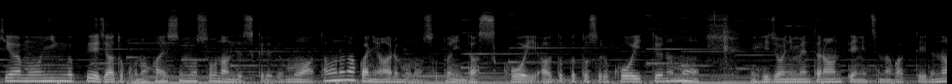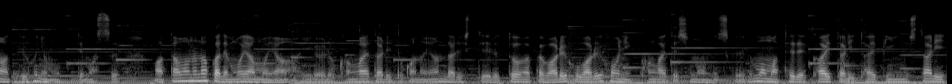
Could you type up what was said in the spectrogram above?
記やモーニングページ、あとこの配信もそうなんですけれども、頭の中にあるものを外に出す行為、アウトプットする行為っていうのも非常にメンタル安定につながっているなというふうに思ってます。頭の中でもやもややいろいろ考えたりとか悩んだりしているとやっぱり悪い方悪い方に考えてしまうんですけれども、まあ、手で書いたりタイピングしたり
